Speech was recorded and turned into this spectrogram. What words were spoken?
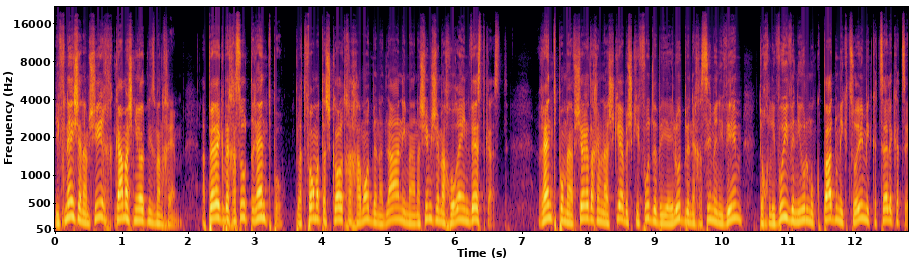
לפני שנמשיך, כמה שניות מזמנכם. הפרק בחסות רנטפו, פלטפורמת השקעות חכמות בנדל"ן עם האנשים שמאחורי אינוויסטקאסט. רנטפו מאפשרת לכם להשקיע בשקיפות וביעילות בנכסים מניבים, תוך ליווי וניהול מוקפד ומקצועי מקצה לקצה.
